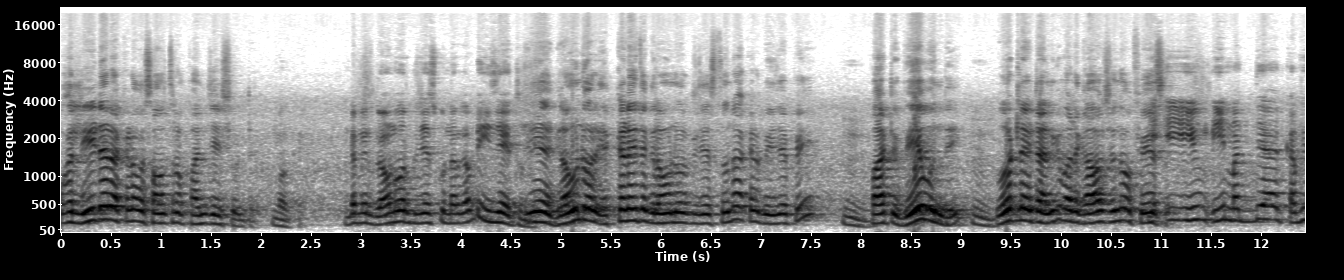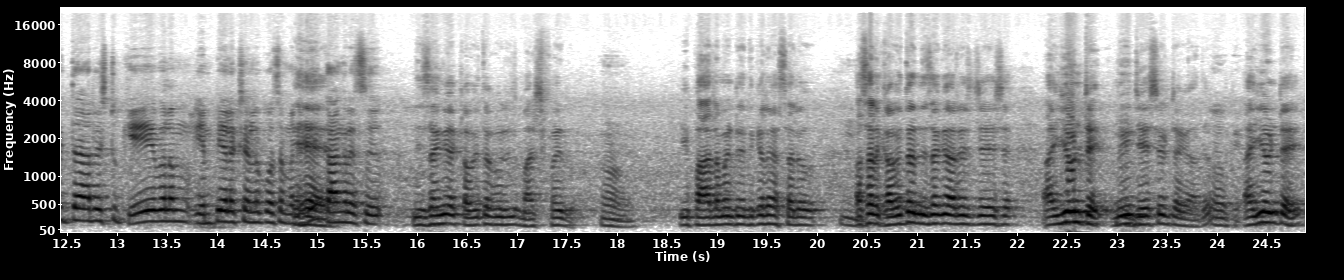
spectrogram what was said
ఒక లీడర్ అక్కడ ఒక సంవత్సరం పని చేసి ఉంటే. ఓకే. అంటే మీరు గ్రౌండ్ వర్క్ చేసుకున్నారు కాబట్టి ఈజీ అవుతుంది. గ్రౌండ్ వర్క్ ఎక్కడైతే గ్రౌండ్ వర్క్ చేస్తుందో అక్కడ బీజేపీ పార్టీ వేవ్ ఉంది. ఓట్లు వేయడానికి వాళ్ళకి కావాల్సింది ఒక ఫేస్ ఈ- మధ్య కవిత అరెస్ట్ కేవలం ఎంపీ ఎలక్షన్ల కోసం కాంగ్రెస్ నిజంగా కవిత గురించి మర్చిపోయింది ఈ పార్లమెంట్ ఎన్నికలే అసలు. అసలు కవిత నిజంగా అరెస్ట్ చేసే అయ్యి ఉంటే మేము చేసి ఉంటే కాదు. ఓకే. అయ్యి ఉంటే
